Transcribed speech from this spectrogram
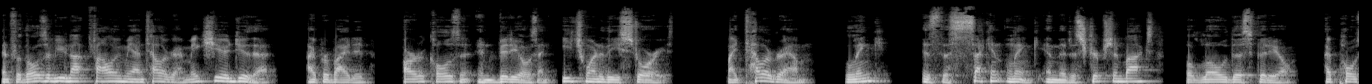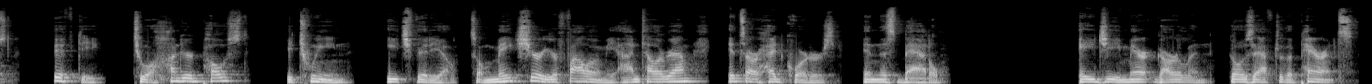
And for those of you not following me on Telegram, make sure you do that. I provided articles and videos on each one of these stories. My Telegram link is the second link in the description box below this video. I post 50 to 100 posts between each video. So make sure you're following me on Telegram. It's our headquarters in this battle. AG Merrick Garland goes after the parents.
